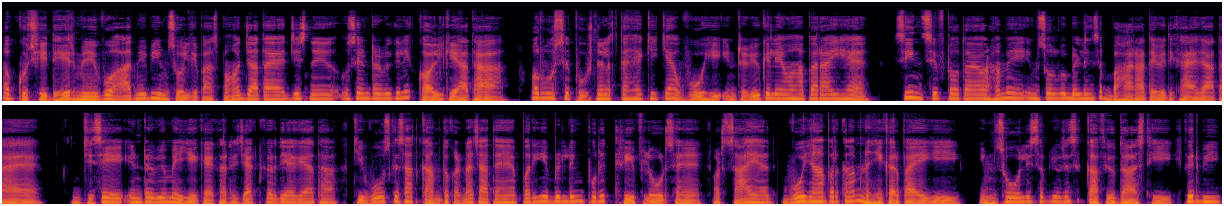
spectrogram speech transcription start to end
अब कुछ ही देर में वो आदमी भी इमसोल के पास पहुँच जाता है, जिसने उसे इंटरव्यू के लिए कॉल किया था। और वो उससे पूछने लगता है कि क्या वो ही इंटरव्यू के लिए वहाँ पर आई है? सीन शिफ्ट होता है और हमें इमसोल को बिल्डिंग से बाहर आते हुए दिखाया जाता है। जिसे इंटरव्यू में ये कहकर रिजेक्ट कर दिया गया था कि वो उसके साथ काम तो करना चाहते हैं, पर ये बिल्डिंग पूरे थ्री फ्लोर्स हैं और शायद वो यहाँ पर काम नहीं कर पाएगी। इमसोल इस सब की वजह से काफ़ी उदास थी। फिर भी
